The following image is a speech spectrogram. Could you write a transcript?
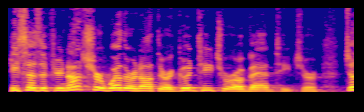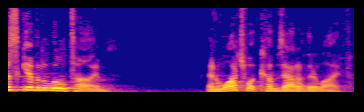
He says if you're not sure whether or not they're a good teacher or a bad teacher, just give it a little time and watch what comes out of their life.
